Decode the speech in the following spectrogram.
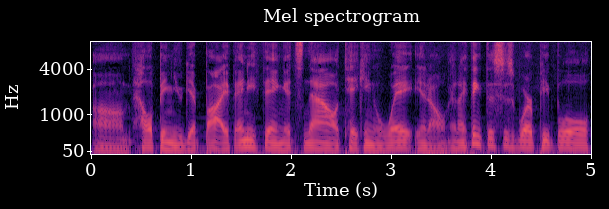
um, helping you get by. If anything it's now taking away you know. And i think this is where people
